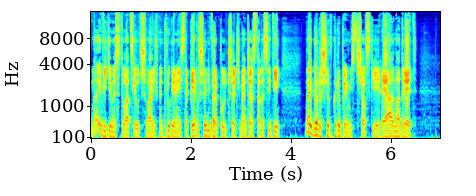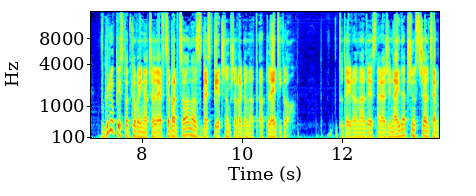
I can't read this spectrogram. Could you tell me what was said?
No i widzimy sytuację, utrzymaliśmy drugie miejsce, pierwszy Liverpool, trzeci Manchester City, najgorszy w grupie mistrzowskiej Real Madryt. W grupie spadkowej na czele FC Barcelona z bezpieczną przewagą nad Atletico. Tutaj Ronaldo jest na razie najlepszym strzelcem,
